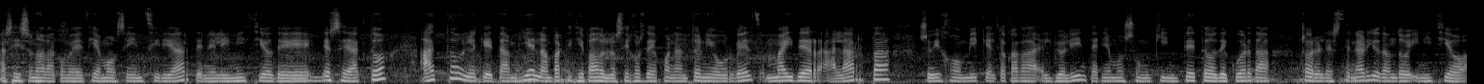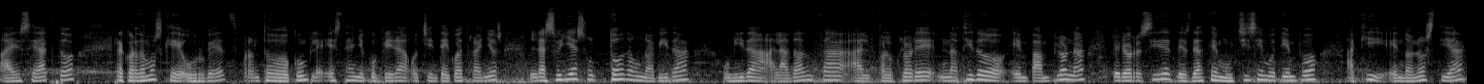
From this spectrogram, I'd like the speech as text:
Así sonaba, como decíamos, Inchiriart en el inicio de ese acto, acto en el que también han participado los hijos de Juan Antonio Urbels, Maider al arpa, su hijo Miquel tocaba el violín, teníamos un quinteto de cuerda sobre el escenario dando inicio a ese acto. Recordamos que Urbels pronto cumple, este año cumplirá 84 años, la suya es toda una vida unida a la danza, al folclore, nacido en Pamplona, pero reside desde hace muchísimo tiempo aquí en Donostia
